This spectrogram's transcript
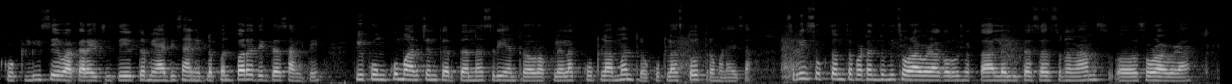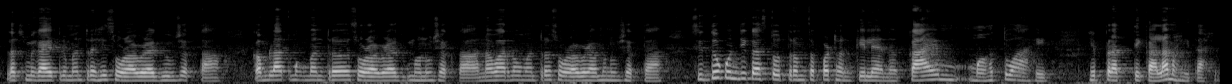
कुठली सेवा करायची ते तर मी आधी सांगितलं पण परत एकदा सांगते की कुंकुमार्चन करताना श्रीयंत्रावर आपल्याला कुठला मंत्र कुठला स्तोत्र म्हणायचा. श्री सुक्तमचं पठण तुम्ही सोळा वेळा करू शकता ललिता सहस्रनाम सोळा वेळा लक्ष्मी गायत्री मंत्र हे सोळा वेळा घेऊ शकता कमलात्मक मंत्र सोळा वेळा म्हणू शकता नवार्णव मंत्र सोळा वेळा म्हणू शकता. सिद्धकुंजिका स्तोत्रमचं पठण केल्यानं काय महत्त्व आहे? हे प्रत्येकाला माहीत आहे.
